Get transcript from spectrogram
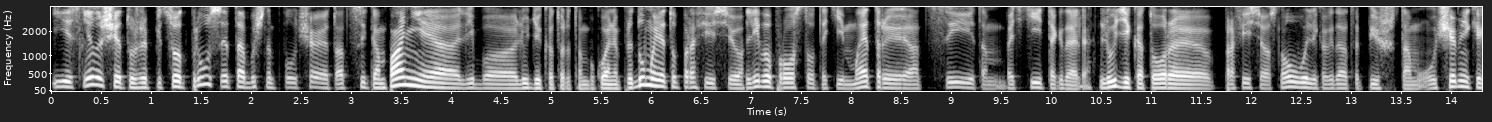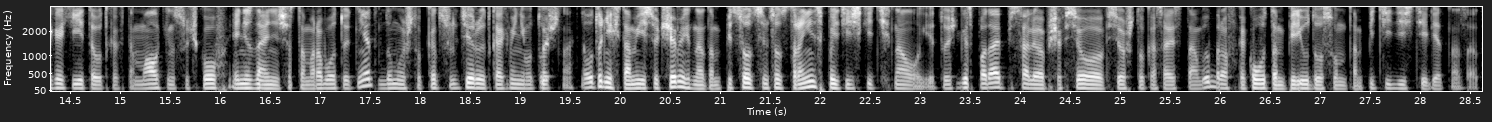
И следующее, это уже 500 плюс, это обычно получают отцы компании, либо люди, которые там буквально придумали эту профессию, либо просто вот такие метры, отцы, там, батьки и так далее. Люди, которые профессию основывали когда-то, пишут там учебники какие-то, вот как там Малкин, Сучков. Я не знаю, они сейчас там работают, нет. Думаю, что консультируют как минимум точно. Но вот у них там есть учебник на там 500-700 страниц политические технологии. То есть господа писали вообще все, все, что касается там выборов, какого там периода, условно, там 50 лет назад.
